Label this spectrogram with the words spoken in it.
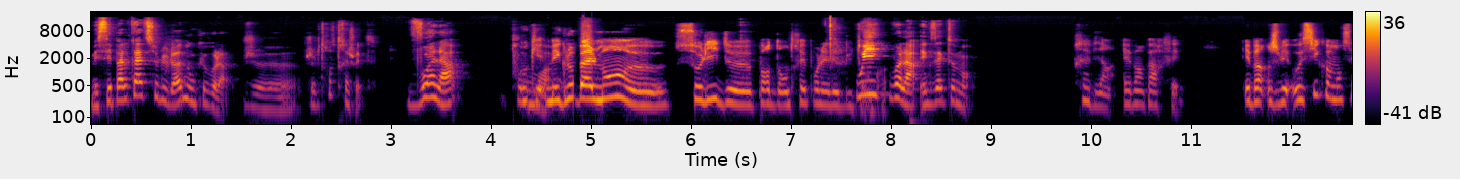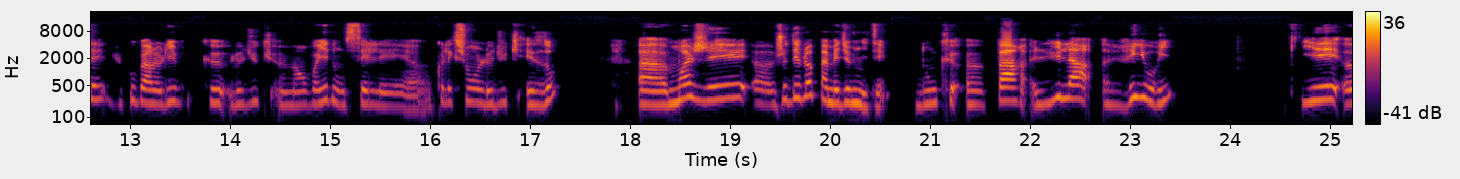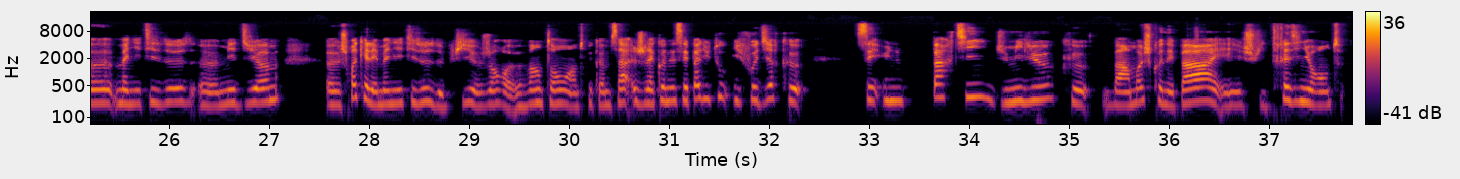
mais c'est pas le cas de celui-là donc euh, voilà, je je le trouve très chouette. Voilà pour Ok, moi. mais globalement euh, solide porte d'entrée pour les débutants. oui, quoi. voilà, exactement. Très bien. Eh ben parfait. Eh ben je vais aussi commencer du coup par le livre que le duc m'a envoyé. Donc c'est les collections Le Duc et Zo. Euh, moi j'ai, euh, je développe ma médiumnité. Donc euh, par Lila Riori, qui est euh, magnétiseuse euh, médium. Je crois qu'elle est magnétiseuse depuis genre euh, 20 ans, un truc comme ça. Je la connaissais pas du tout. Il faut dire que c'est une partie du milieu que ben moi je connais pas et je suis très ignorante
